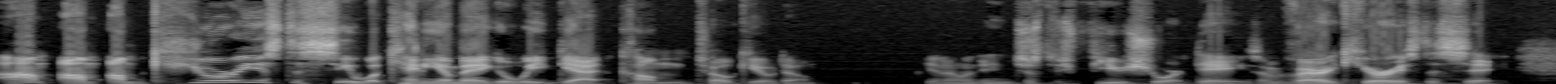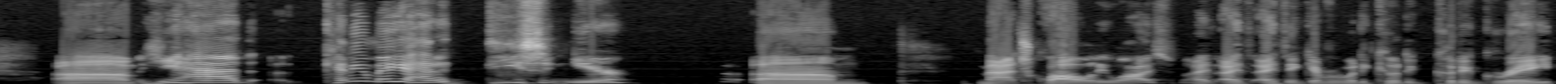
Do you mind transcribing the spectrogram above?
I'm I'm I'm curious to see what Kenny Omega we get come Tokyo Dome. You know, in just a few short days. I'm very curious to see. Um, he had Kenny Omega had a decent year, um, match quality wise. I, I I think everybody could could agree,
